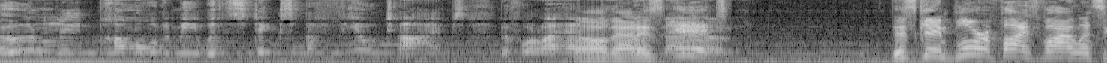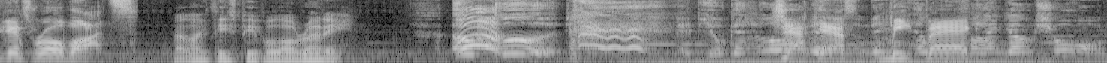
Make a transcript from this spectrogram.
only pummeled me with sticks a few times before I had oh, to that run is back it. home. This game glorifies violence against robots. I like these people already. Oh, good. Maybe you'll get along Jackass with them and they can help meatbag. you Find young Sean.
